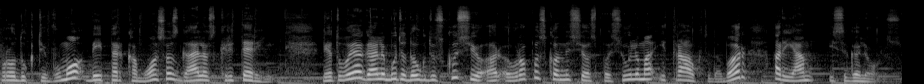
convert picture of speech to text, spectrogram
produktivumo bei perkamosios galios kriterijai. Lietuvoje gali būti daug diskusijų, ar Europos komisijos pasiūlymą įtraukti dabar, ar jam įsigaliojus.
